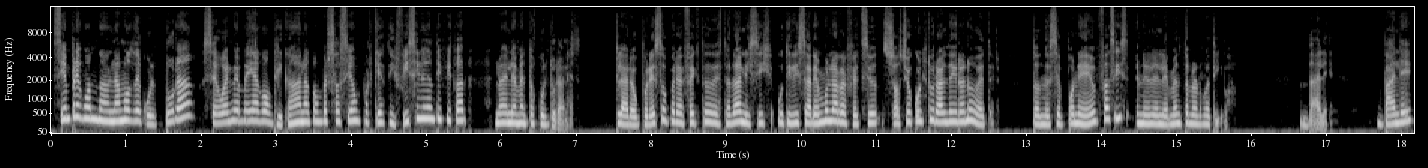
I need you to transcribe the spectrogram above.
Siempre cuando hablamos de cultura se vuelve media complicada la conversación porque es difícil identificar los elementos culturales. Claro, por eso para efectos de este análisis utilizaremos la reflexión sociocultural de Granovetter, donde se pone énfasis en el elemento normativo. Dale, vale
